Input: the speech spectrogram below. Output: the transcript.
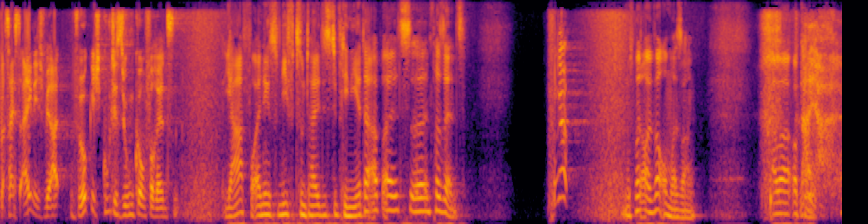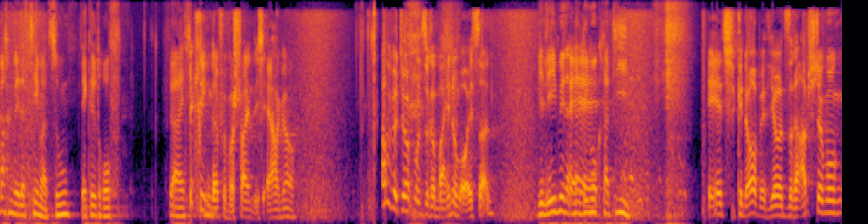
was heißt eigentlich? Wir hatten wirklich gute Zoom-Konferenzen. Ja, vor allen Dingen es lief zum Teil disziplinierter ab als äh, in Präsenz. Ja. Muss man einfach auch mal sagen. Aber okay, naja. machen wir das Thema zu. Deckel drauf. Vielleicht. Wir kriegen dafür wahrscheinlich Ärger. Aber wir dürfen unsere Meinung äußern. Wir leben in einer äh. Demokratie. Jetzt, genau, wenn hier unsere Abstimmung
